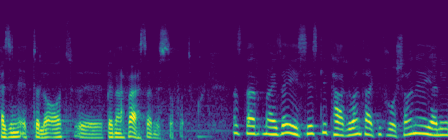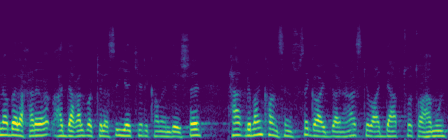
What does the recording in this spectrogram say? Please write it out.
از این اطلاعات به نحو احسن استفاده کنیم. پس در مریضای ACS که تقریبا تکلیف روشنه یعنی اینا بالاخره حداقل با کلاس یک recommendation تقریبا consensus guideline هست که باید DAPT رو تا همون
